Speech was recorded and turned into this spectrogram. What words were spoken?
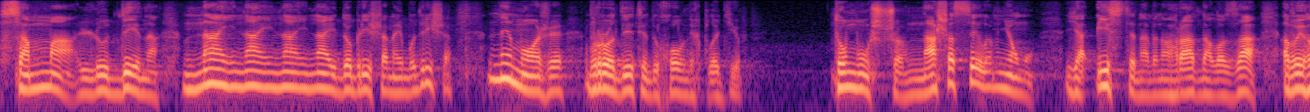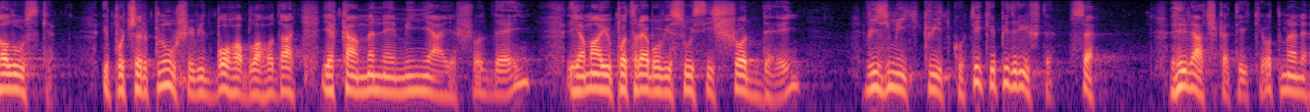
Сама людина, най-най-най-найдобріша, наймудріша, не може вродити духовних плодів. Тому що наша сила в ньому, я істина виноградна лоза, а ви галузки. І почерпнувши від Бога благодать, яка мене міняє щодень, я маю потребу в Ісусі щодень, візьміть квітку, тільки підріжте, все. Гілячка тільки. От мене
